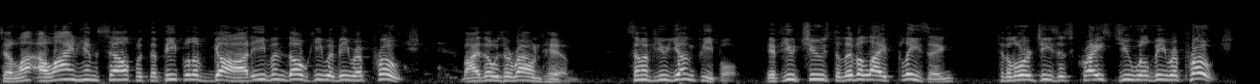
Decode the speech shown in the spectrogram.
to align himself with the people of God, even though he would be reproached by those around him. Some of you young people, if you choose to live a life pleasing to the Lord Jesus Christ, you will be reproached.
